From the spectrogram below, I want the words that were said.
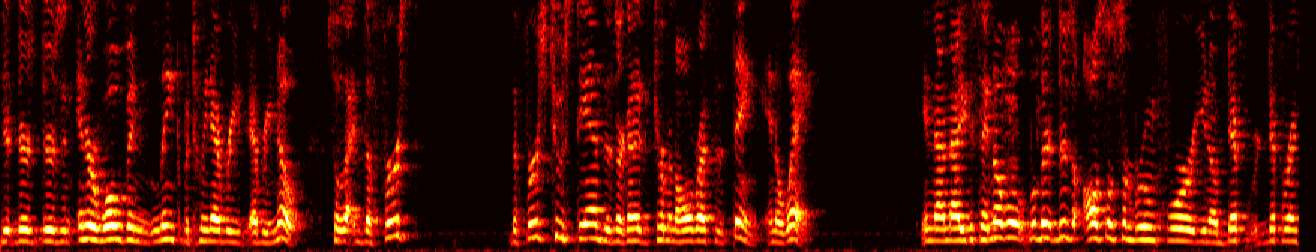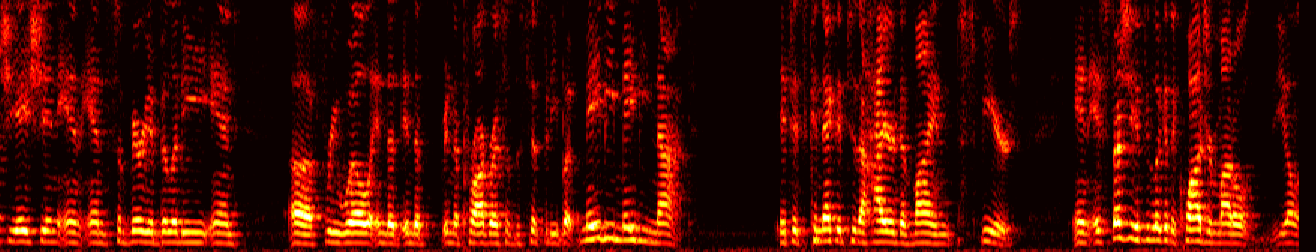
There, there's there's an interwoven link between every every note. So that the first the first two stanzas are going to determine the whole rest of the thing in a way. And now, now you can say no. Well, well there, there's also some room for you know dif- differentiation and, and some variability and uh, free will in the in the in the progress of the symphony, but maybe maybe not if it's connected to the higher divine spheres, and especially if you look at the quadrant model, you know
